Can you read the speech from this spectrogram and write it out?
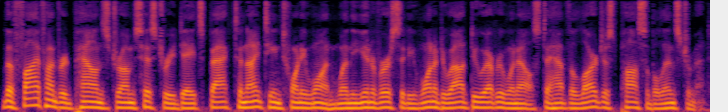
The 500 pounds drum's history dates back to 1921 when the university wanted to outdo everyone else to have the largest possible instrument.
